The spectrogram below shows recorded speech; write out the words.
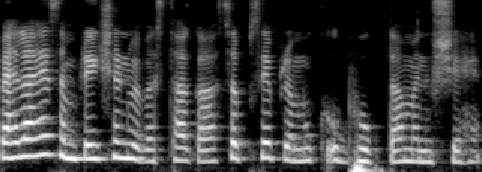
पहला है, संप्रेक्षण व्यवस्था का सबसे प्रमुख उपभोक्ता मनुष्य है।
